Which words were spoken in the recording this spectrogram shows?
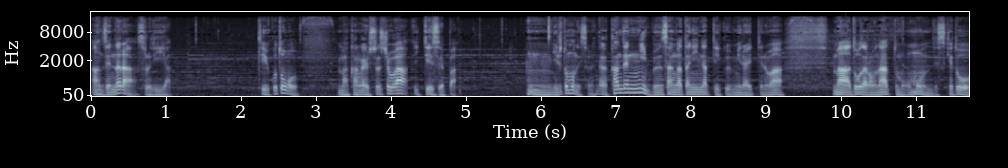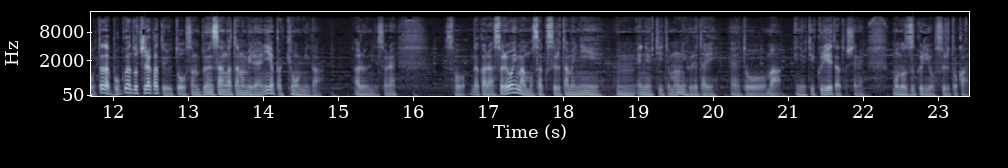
安全ならそれでいいや。っていうことを、まあ、考える人たちは一定数やっぱうんいると思うんですよねだから完全に分散型になっていく未来っていうのはまあどうだろうなとも思うんですけどただ僕はどちらかというとその分散型の未来にやっぱ興味があるんですよね。そうだからそれを今模索するために、うん、NFT ってものに触れたり、えーとまあ、NFT クリエイターとしてねものづくりをするとか、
